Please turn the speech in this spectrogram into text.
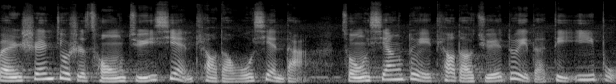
本身就是从局限跳到无限大，从相对跳到绝对的第一步。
